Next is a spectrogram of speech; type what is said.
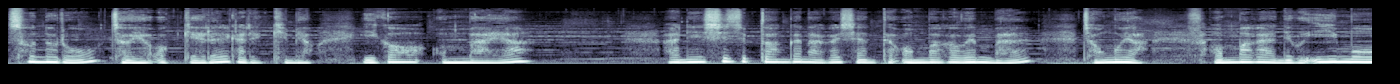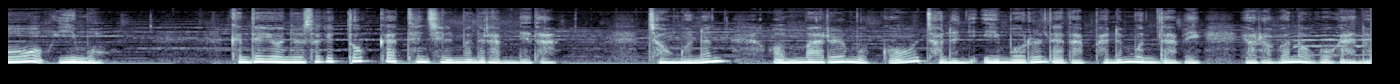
손으로 저의 어깨를 가리키며 이거 엄마야? 아니 시집도 안 간 아가씨한테 엄마가 웬 말? 정우야 엄마가 아니고 이모 이모 근데 요 녀석이 똑같은 질문을 합니다. 정우는 엄마를 묻고 저는 이모를 대답하는 문답이 여러 번 오고 간 후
